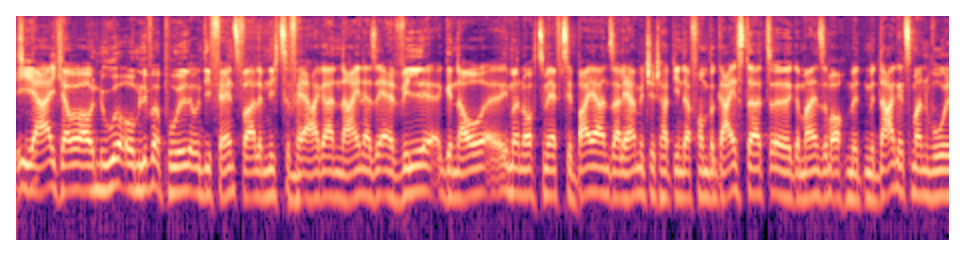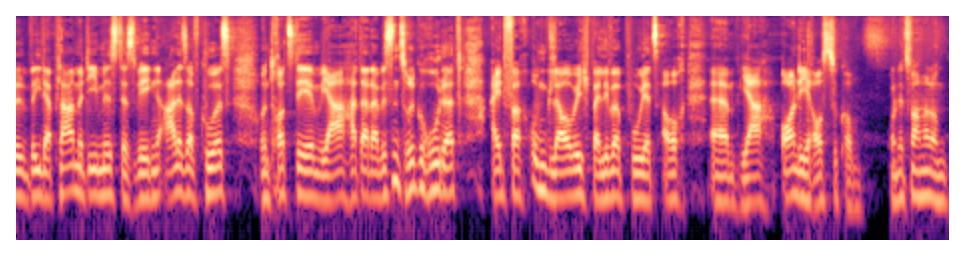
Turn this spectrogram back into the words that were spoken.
Ja, ich glaube auch nur, um Liverpool und die Fans vor allem nicht zu mhm. verärgern. Nein, also er will genau äh, immer noch zum FC Bayern. Salihamidzic hat ihn davon begeistert, äh, gemeinsam auch mit, mit Nagelsmann wohl, wie der Plan mit ihm ist. Deswegen alles auf Kurs. Und trotzdem, ja, hat er da ein bisschen zurückgerudert. Einfach unglaublich, bei Liverpool jetzt auch ähm, ja, ordentlich rauszukommen. Und jetzt machen wir noch einen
